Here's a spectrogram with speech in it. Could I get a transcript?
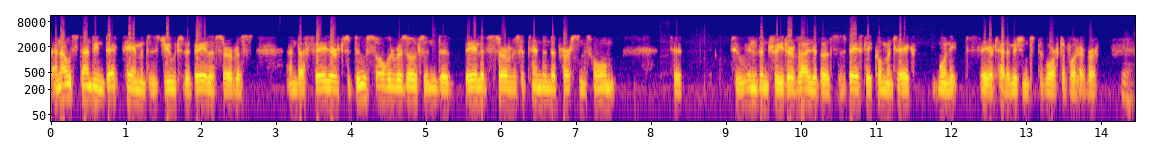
an outstanding debt payment is due to the bailiff service, and that failure to do so will result in the bailiff service attending the person's home to inventory their valuables. Is basically come and take money, say your television, to the worth of whatever Yes.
